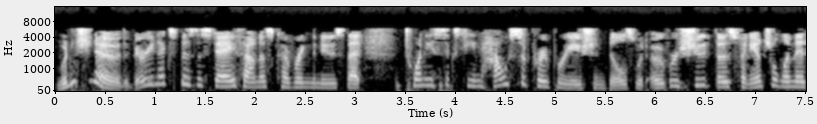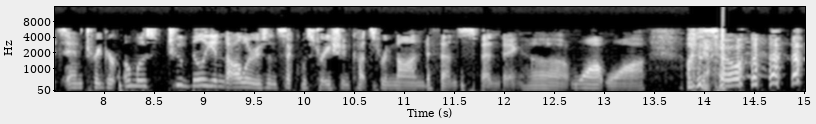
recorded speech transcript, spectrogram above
Wouldn't you know, the very next business day found us covering the news that 2016 House appropriation bills would overshoot those financial limits and trigger almost $2 billion in sequestration cuts for non-defense spending. Uh, wah wah. so,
